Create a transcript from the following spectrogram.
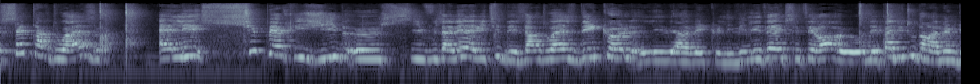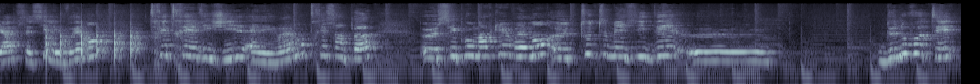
Cette ardoise. Elle est super rigide. Euh, si vous avez l'habitude des ardoises d'école avec les Velleda, etc., euh, on n'est pas du tout dans la même gamme. Celle-ci, elle est vraiment très très rigide. Elle est vraiment très sympa. Euh, c'est pour marquer vraiment toutes mes idées de nouveautés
